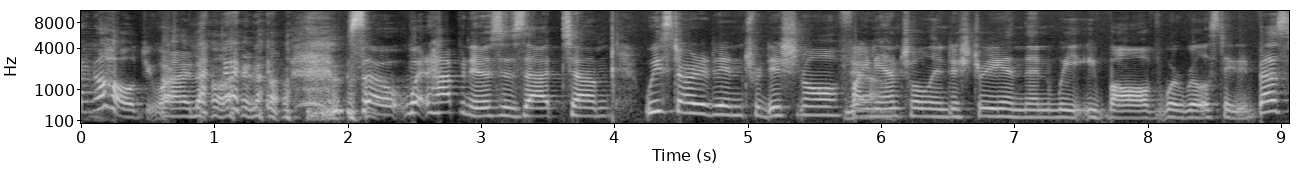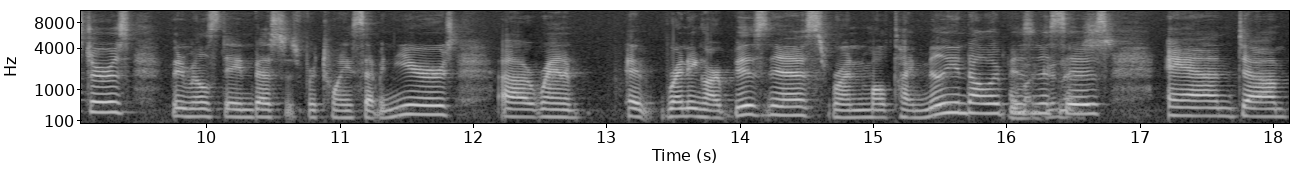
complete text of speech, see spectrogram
I know how old you are. i know i know so what happened is is that um, we started in traditional Yeah. financial industry and then we evolved we're real estate investors been real estate investors for 27 years uh, ran a, uh, running our business run multi-million dollar Oh my businesses goodness. and um,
